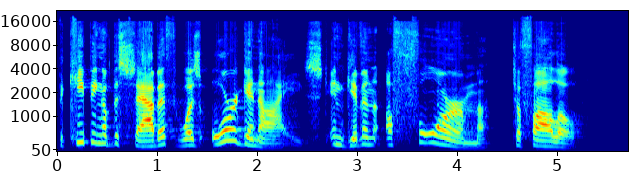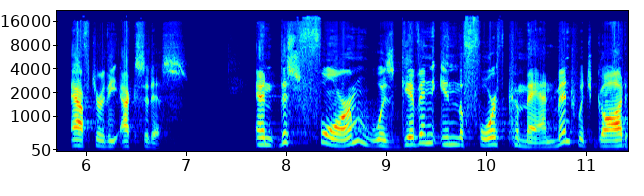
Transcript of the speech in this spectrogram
The keeping of the Sabbath was organized and given a form to follow after the Exodus. And this form was given in the fourth commandment, which God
